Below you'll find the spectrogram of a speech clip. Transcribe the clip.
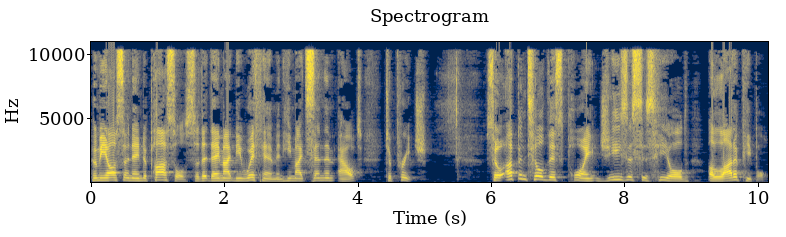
Whom he also named apostles so that they might be with him and he might send them out to preach. So up until this point, Jesus has healed a lot of people.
